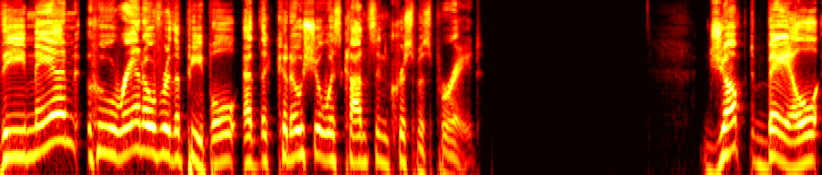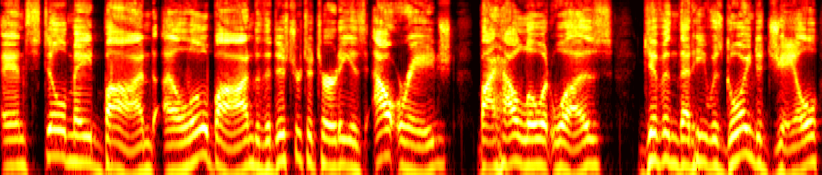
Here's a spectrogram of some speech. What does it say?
The man who ran over the people at the Kenosha, Wisconsin Christmas parade jumped bail and still made bond, a low bond. The district attorney is outraged by how low it was, given that he was going to jail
